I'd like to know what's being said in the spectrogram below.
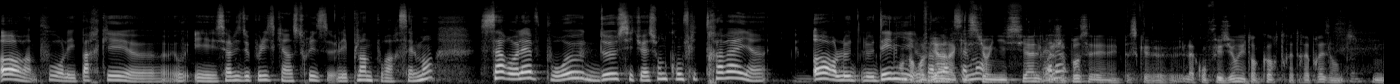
Or, pour les parquets euh, et services de police qui instruisent les plaintes pour harcèlement, ça relève pour eux de situations de conflit de travail. Or, le, délit. On revient à la question initiale que je posais, parce que la confusion est encore très très présente. Mm.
